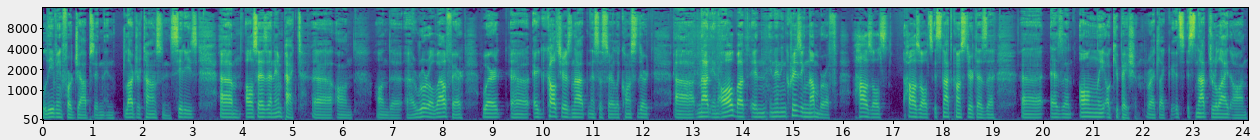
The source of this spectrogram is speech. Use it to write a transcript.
leaving for jobs in, in larger towns and cities, um, also has an impact uh, on on the uh, rural welfare, where uh, agriculture is not necessarily considered, uh, not in all, but in, in an increasing number of households. Households, it's not considered as a uh, as an only occupation, right? Like it's it's not relied on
